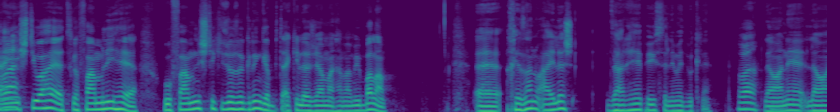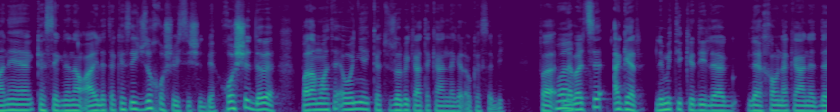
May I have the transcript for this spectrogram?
یعنی شتی وە هەیە کە فاملی هەیە و فاملی شتێکی زۆر زۆر گرنگە بتئەکید لە ژیانمان هەمامی بەڵام خێزان و ئایلش جار هەیە پێویستە لەمێت بکرێن لەوانەیە لەوانەیە کەسێک لە ناو ئایلەتە کەسێک زۆر خۆشەویستیشت بێ خۆشت دەوێ بەڵام واتە ئەوە نییە کە تو زۆر بکاتەکان لەگەر ئەو کەسەبی لەبەر چ ئەگەر لمیتی کردی لە خەونەکانت لە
